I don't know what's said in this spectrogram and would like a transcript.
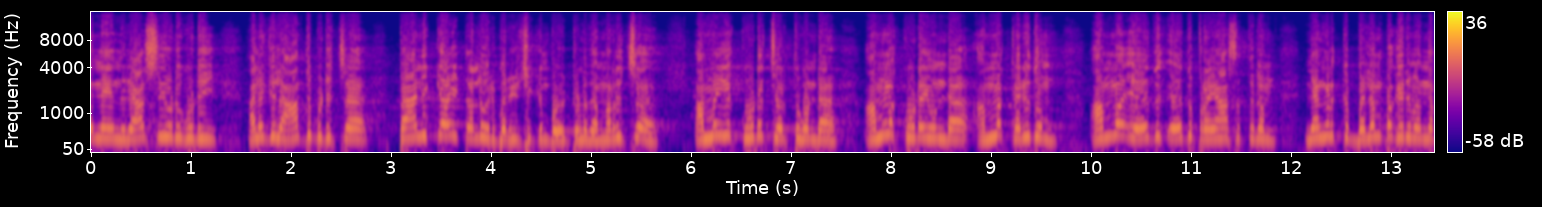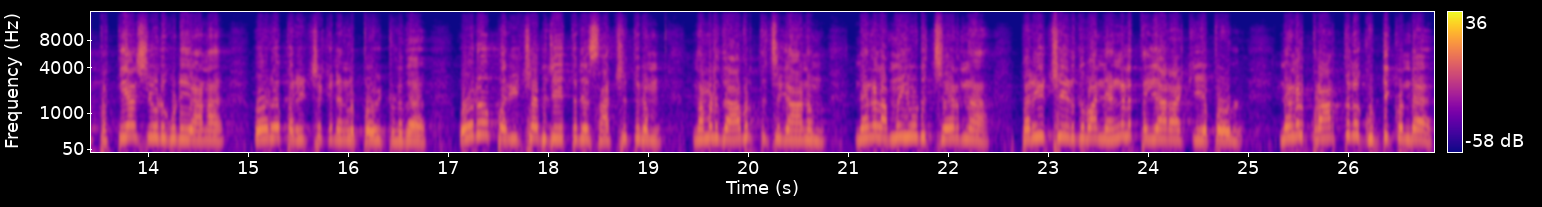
തന്നെ നിരാശയോടുകൂടി അല്ലെങ്കിൽ ആദ്യ പിടിച്ച് പാനിക്കായിട്ടല്ല ഒരു പരീക്ഷയ്ക്കും പോയിട്ടുള്ളത്. മറിച്ച് അമ്മയെ കൂടെ ചേർത്തുകൊണ്ട് അമ്മ കൂടെയുണ്ട് അമ്മ കരുതും അമ്മ ഏത് ഏത് പ്രയാസത്തിനും ഞങ്ങൾക്ക് ബലം പകരുമെന്ന പ്രത്യാശയോടുകൂടിയാണ് ഓരോ പരീക്ഷയ്ക്ക് ഞങ്ങൾ പോയിട്ടുള്ളത്. ഓരോ പരീക്ഷാ വിജയത്തിന്റെ സാക്ഷ്യത്തിലും നമ്മളിത് ആവർത്തിച്ച് കാണും. ഞങ്ങൾ അമ്മയോട് ചേർന്ന് പരീക്ഷ എഴുതുവാൻ ഞങ്ങളെ തയ്യാറാക്കിയപ്പോൾ ഞങ്ങൾ പ്രാർത്ഥന കൂട്ടിക്കൊണ്ട്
